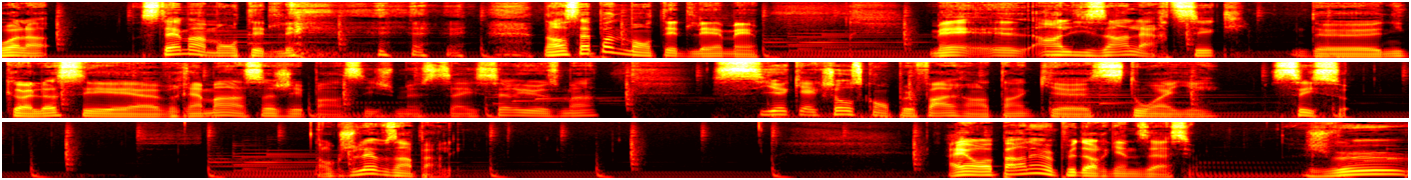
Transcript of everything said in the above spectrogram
Voilà. C'était ma montée de lait. non, c'est pas de montée de lait, mais, mais euh, en lisant l'article de Nicolas, c'est euh, vraiment à ça que j'ai pensé. Je me suis dit, sérieusement, s'il y a quelque chose qu'on peut faire en tant que citoyen, c'est ça. Donc, je voulais vous en parler. Allez, on va parler un peu d'organisation. Je veux.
